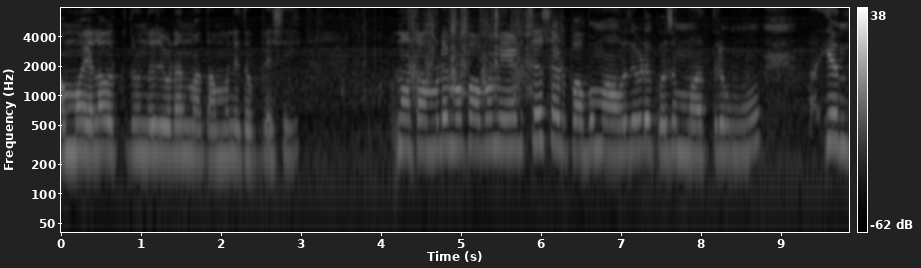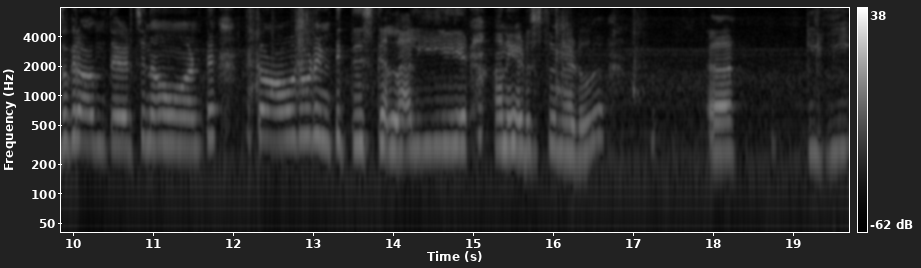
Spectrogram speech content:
అమ్మో ఎలా ఉరుకుతుందో చూడండి మా తమ్ముని దొబ్బేసి. నా తమ్ముడేమో పాపం ఏడ్చేశాడు. పాపం మా అవదూడ కోసం మాత్రము. ఎందుకు రా అంత ఏడ్చినావు అంటే కావుడు ఇంటికి తీసుకెళ్ళాలి అని ఏడుస్తున్నాడు. ఆ, ప్లీ.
